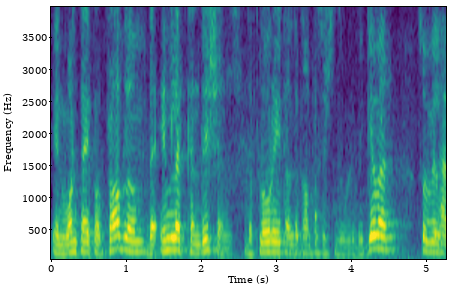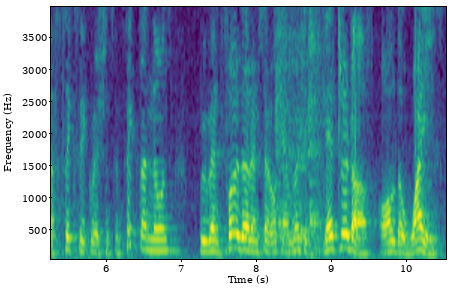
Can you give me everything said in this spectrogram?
in one type of problem the inlet conditions, the flow rate and the compositions will be given. So we'll have six equations and six unknowns. We went further and said, okay, I'm going to get rid of all the y's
